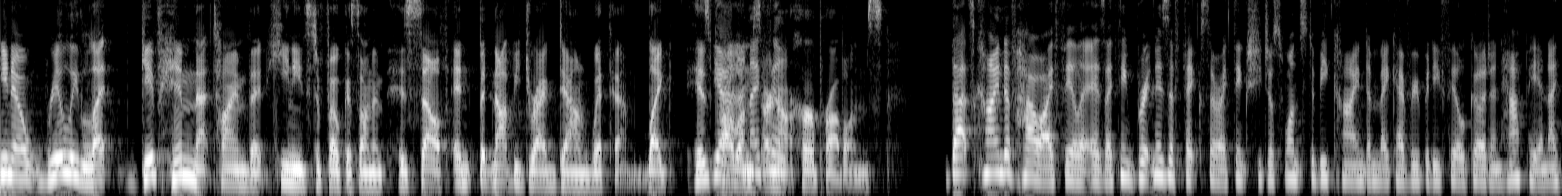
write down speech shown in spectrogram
you know, really let give him that time that he needs to focus on himself and but not be dragged down with him. Like his yeah, problems are not her problems. That's kind of how I feel it is. I think Brittany's a fixer. I think she just wants to be kind and make everybody feel good and happy. And I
